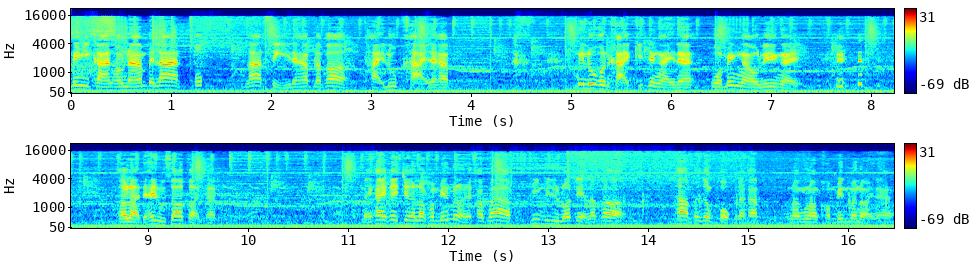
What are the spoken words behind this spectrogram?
ไม่มีการเอาน้ำไปราดปุ๊บราดสีนะครับ แล้วก็ถ่ายรูปขายนะครับ ไม่รู้คนขายคิดยังไงนะกลัวไม่เงาหรือยังไง เอาล่ะเดี๋ยวให้ดูซอกก่อนครับ ไหนใครเคยเจอลองคอมเมนต์มาหน่อยนะครับว่าวิ่งไปดูรถเนี่ยแล้วก็ภาพไปตรงปกนะครับ ลองลองคอมเมนต์มาหน่อยนะฮะ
